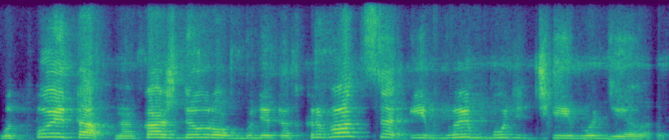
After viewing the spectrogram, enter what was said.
Вот поэтапно каждый урок будет открываться, и вы будете его делать.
